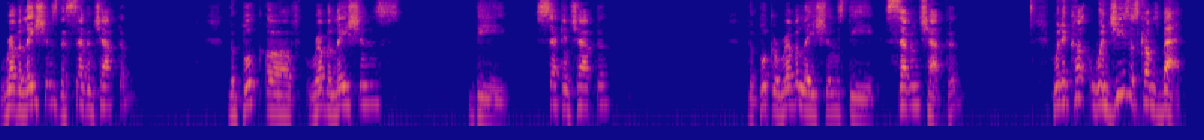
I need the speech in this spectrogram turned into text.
Revelations, the seventh chapter the book of Revelations, the second chapter, the book of Revelations, the seventh chapter. When it when Jesus comes back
